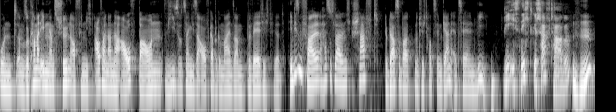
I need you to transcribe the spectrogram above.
Und ähm, so kann man eben ganz schön auch, finde ich, aufeinander aufbauen, wie sozusagen diese Aufgabe gemeinsam bewältigt wird. In diesem Fall hast du es leider nicht geschafft. Du darfst aber natürlich trotzdem gerne erzählen, wie. Wie ich es nicht geschafft habe? Mhm,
